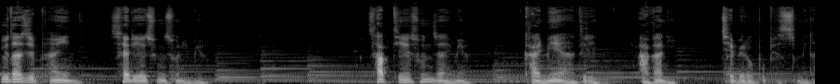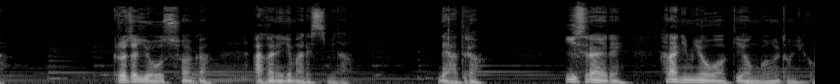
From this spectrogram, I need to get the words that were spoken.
유다 지파인 세리의 증손이며 삽디의 손자이며 갈미의 아들인 아간이 제비로 뽑혔습니다. 그러자 여호수아가 아간에게 말했습니다. 내 아들아, 이스라엘의 하나님 여호와께 영광을 돌리고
